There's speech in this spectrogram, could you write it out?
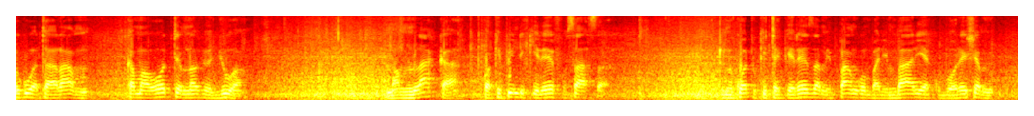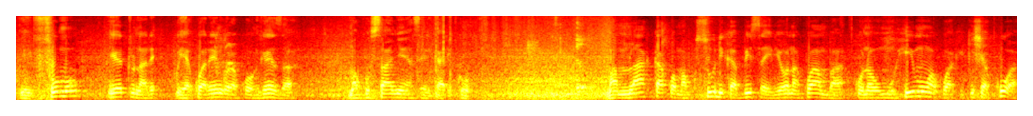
Ndugu wataalamu, kama wote mnavyojua, mamlaka kwa kipindi kirefu sasa tumekuwa tukitekeleza mipango mbalimbali ya kuboresha mifumo yetu na ya kwa lengo la kuongeza makusanyo ya serikali kuu. Mamlaka kwa makusudi kabisa iliona kwamba kuna umuhimu wa kuhakikisha kuwa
